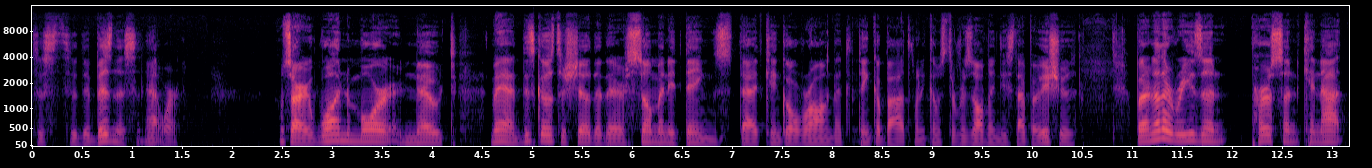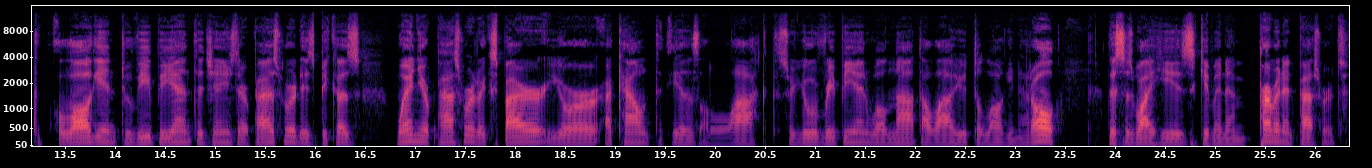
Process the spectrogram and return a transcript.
to, to the business network. I'm sorry. One more note. Man, this goes to show that there are so many things that can go wrong that to think about when it comes to resolving these type of issues. But another reason person cannot log into VPN to change their password is because when your password expire, your account is locked. So your VPN will not allow you to log in at all. This is why he is giving them permanent passwords,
